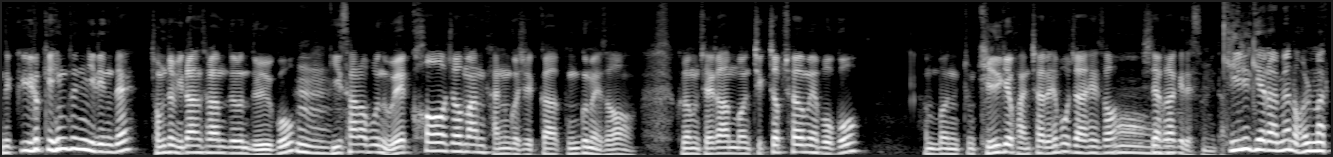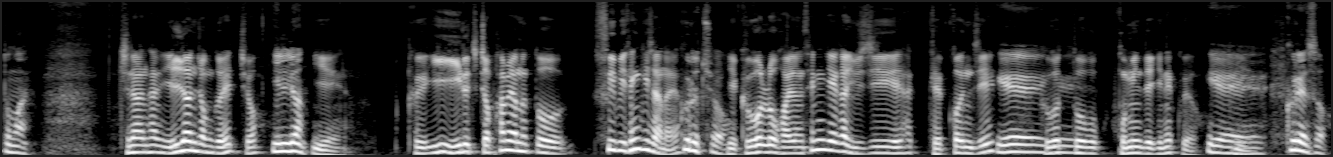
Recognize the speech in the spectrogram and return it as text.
근데 그 이렇게 힘든 일인데 점점 일하는 사람들은 늘고 음. 이 산업은 왜 커져만 가는 것일까 궁금해서 그러면 제가 한번 직접 체험해보고 한번 좀 길게 관찰을 해보자 해서 어. 시작을 하게 됐습니다. 길게라면 얼마 동안? 지난 한 1년 정도 했죠. 1년. 예. 그 이 일을 직접 하면은 또 수입이 생기잖아요. 그렇죠. 예, 그걸로 과연 생계가 유지될 건지 예. 그것도 고민되긴 했고요. 예. 예. 그래서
